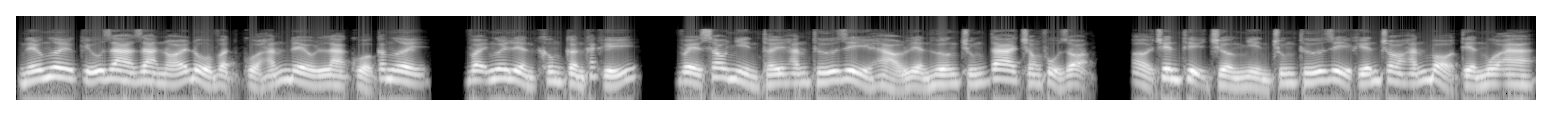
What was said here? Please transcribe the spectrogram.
nếu ngươi cứu ra ra nói đồ vật của hắn đều là của các ngươi, vậy ngươi liền không cần khách khí, về sau nhìn thấy hắn thứ gì hảo liền hướng chúng ta trong phủ dọn, ở trên thị trường nhìn chúng thứ gì khiến cho hắn bỏ tiền mua a,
